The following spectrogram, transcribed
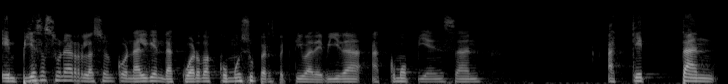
Empiezas una relación con alguien de acuerdo a cómo es su perspectiva de vida, a cómo piensan, a qué tan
